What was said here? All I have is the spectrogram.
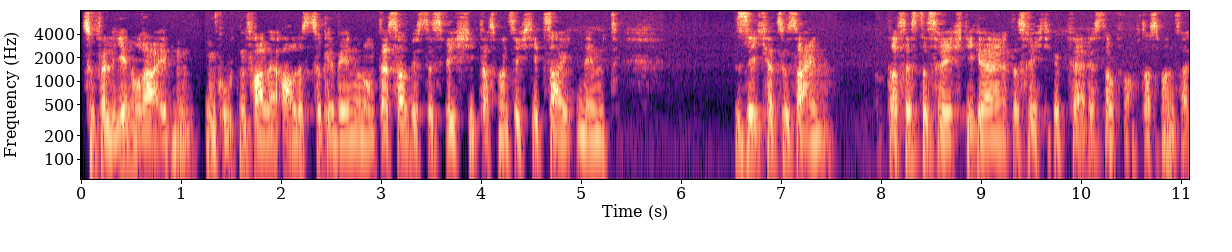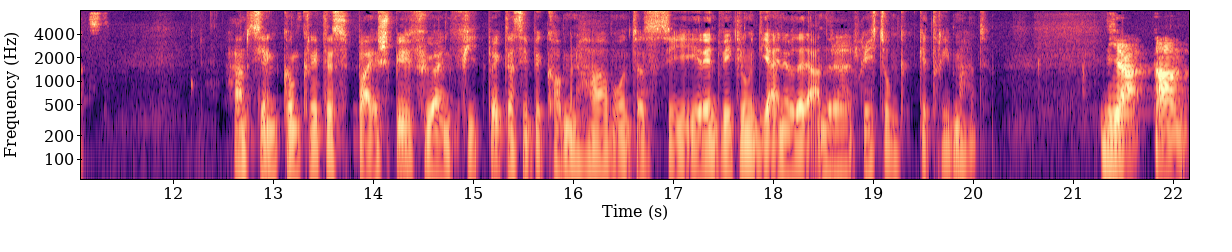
zu verlieren oder eben im guten Falle alles zu gewinnen. Und deshalb ist es wichtig, dass man sich die Zeit nimmt, sicher zu sein, dass es das richtige, das richtige Pferd ist, auf, auf das man setzt. Haben Sie ein konkretes Beispiel für ein Feedback, das Sie bekommen haben und dass Sie Ihre Entwicklung in die eine oder die andere Richtung getrieben hat? Ja, ähm,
